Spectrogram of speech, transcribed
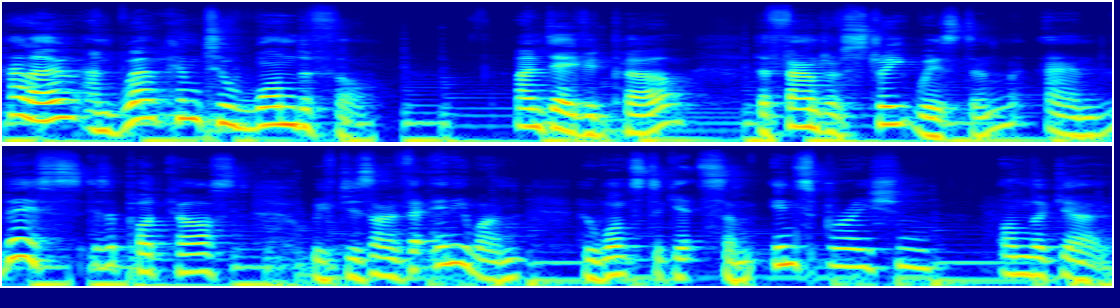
Hello and welcome to Wonderful. I'm David Pearl, the founder of Street Wisdom, and this is a podcast we've designed for anyone who wants to get some inspiration on the go.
